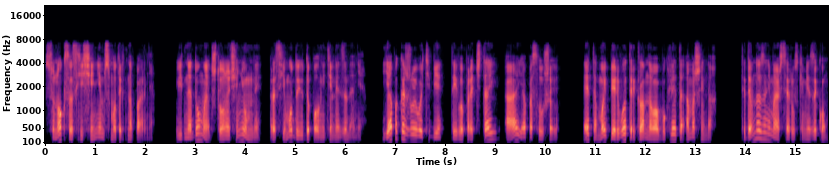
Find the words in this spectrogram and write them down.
Сунок с восхищением смотрит на парня. Видно, думает, что он очень умный, раз ему дают дополнительные задания. Я покажу его тебе, ты его прочитай, а я послушаю. Это мой перевод рекламного буклета о машинах. Ты давно занимаешься русским языком?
